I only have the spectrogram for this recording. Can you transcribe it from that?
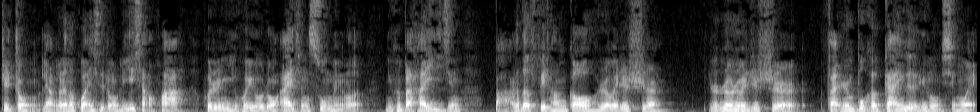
这种两个人的关系的这种理想化，或者你会有一种爱情宿命论，你会把它已经拔得非常高，认为这是认认为这是凡人不可干预的一种行为，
